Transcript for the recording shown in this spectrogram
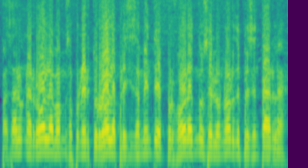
pasar una rola, vamos a poner tu rola precisamente. Por favor, haznos el honor de presentarla.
